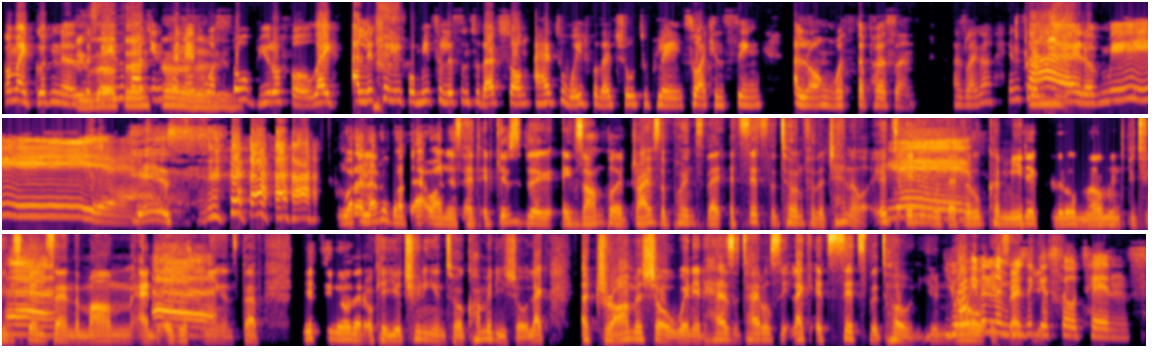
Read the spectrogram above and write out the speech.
Oh my goodness, Things the days without internet was so beautiful. Like I literally, for me to listen to that song, I had to wait for that show to play so I can sing along with the person. I was like, uh, inside of me. Yes. What I love about that one is that it gives the example, it drives the point that it sets the tone for the channel. It's ending with that little comedic little moment between Uh, Spencer and the mom and uh. singing and stuff. Lets you know that, okay, you're tuning into a comedy show, like a drama show when it has a title, se- like it sets the tone. You know even the music is so tense.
